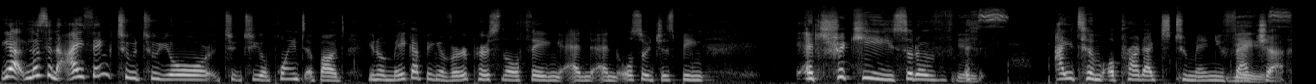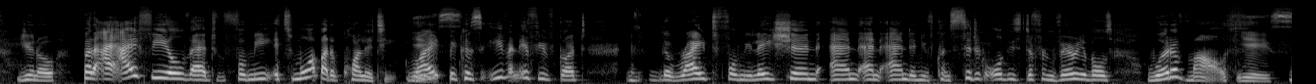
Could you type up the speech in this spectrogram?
yeah. Listen, I think to to your to, to your point about you know makeup being a very personal thing and and also just being a tricky sort of Yes. item or product to manufacture, Yes. you know. But I, I feel that for me, it's more about a quality, right? Yes. Because even if you've got the right formulation and, and, and, and you've considered all these different variables, word of mouth Yes.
